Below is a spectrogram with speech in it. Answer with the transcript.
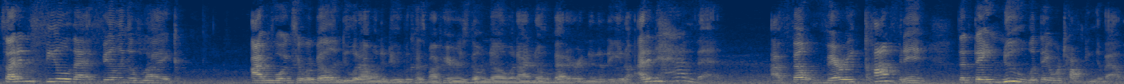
So I didn't feel that feeling of like, I'm going to rebel and do what I want to do because my parents don't know and I know better. And you know, I didn't have that. I felt very confident that they knew what they were talking about.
